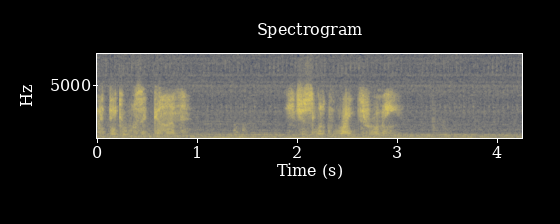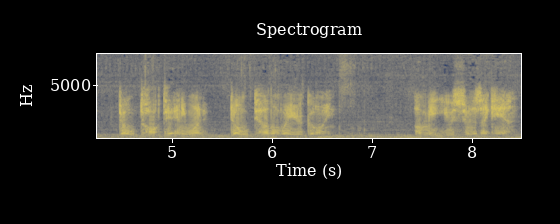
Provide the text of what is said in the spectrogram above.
I think it was a gun. He just looked right through me. Don't talk to anyone. Don't tell them where you're going. I'll meet you as soon as I can.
